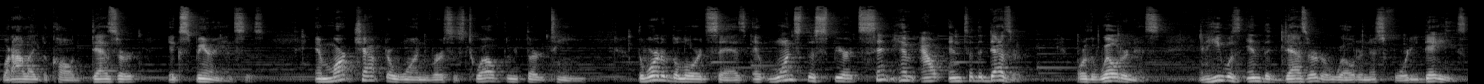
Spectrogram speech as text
what I like to call desert experiences. In Mark chapter 1, verses 12 through 13, the word of the Lord says, At once the Spirit sent him out into the desert or the wilderness and he was in the desert or wilderness 40 days,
